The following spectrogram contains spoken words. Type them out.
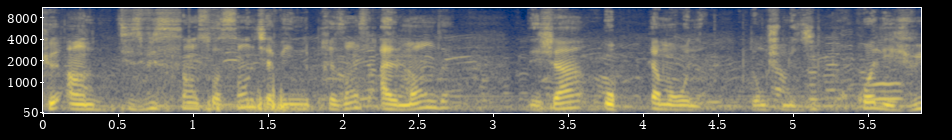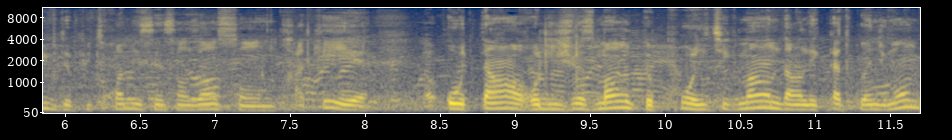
qu'en 1860, il y avait une présence allemande déjà au Donc je me dis pourquoi les juifs depuis 3500 ans sont traqués euh, autant religieusement que politiquement dans les quatre coins du monde?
